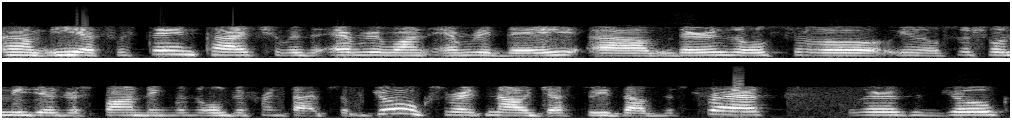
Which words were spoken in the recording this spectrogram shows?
Um, yes, we stay in touch with everyone every day. Um, there is also, you know, social media is responding with all different types of jokes right now just to ease up the stress. There is a joke,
